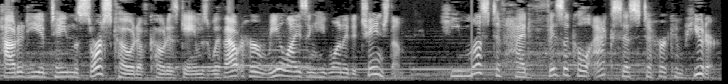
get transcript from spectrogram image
How did he obtain the source code of Coda's games without her realizing he wanted to change them? He must have had physical access to her computer.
